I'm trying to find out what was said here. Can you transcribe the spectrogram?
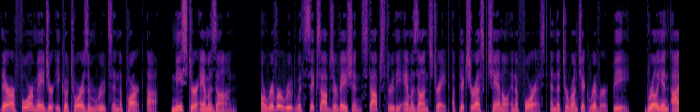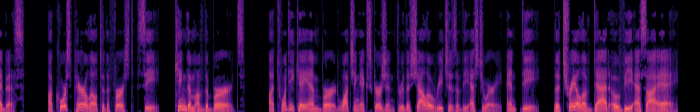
There are four major ecotourism routes in the park, a Dniester Amazon, a river route with six observation stops through the Amazon Strait a picturesque channel in a forest and the Turunchuk River, b. Brilliant Ibis, a course parallel to the first, c. Kingdom of the Birds, a 20 km bird watching excursion through the shallow reaches of the estuary, and d. The Trail of Dad OVSIA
